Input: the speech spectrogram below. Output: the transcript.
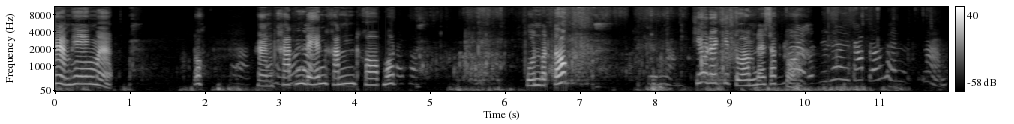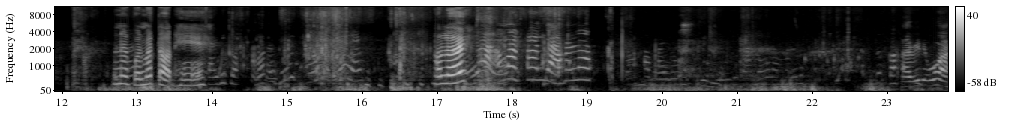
น้ำแห้งมากโอ้หันคันเด่นคันขอบมดฝนบัดตกคิ้วได้กี่ตัวมันได้สักตัวมันนั่นฝนมาตอดแหเอาเลย ถ่ายวิดีโออะ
